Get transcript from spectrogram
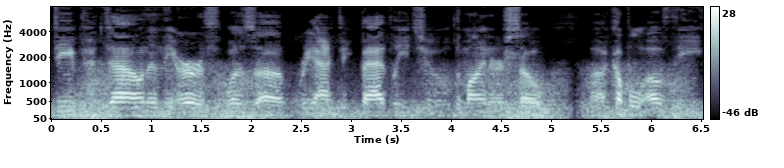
deep down in the earth was uh, reacting badly to the miners. So a couple of the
